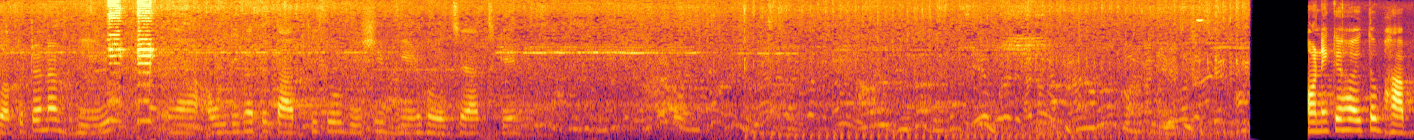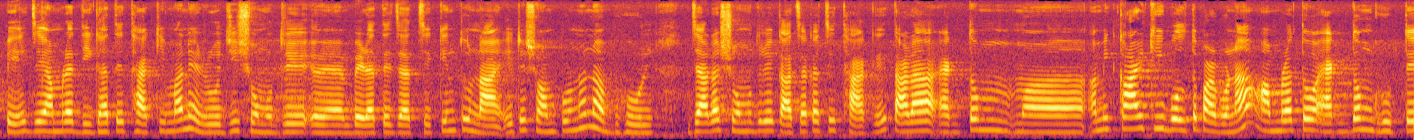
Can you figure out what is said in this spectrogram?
যতটা না ভিড় ওল্ড দীঘাতে তার থেকেও বেশি ভিড় হয়েছে আজকে। অনেকে হয়তো ভাববে যে আমরা দীঘাতে থাকি মানে রোজই সমুদ্রে বেড়াতে যাচ্ছি। কিন্তু না, এটা সম্পূর্ণ না ভুল। যারা সমুদ্রের কাছাকাছি থাকে, তারা একদম আমি কার কি বলতে পারব না, আমরা তো একদম ঘুরতে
